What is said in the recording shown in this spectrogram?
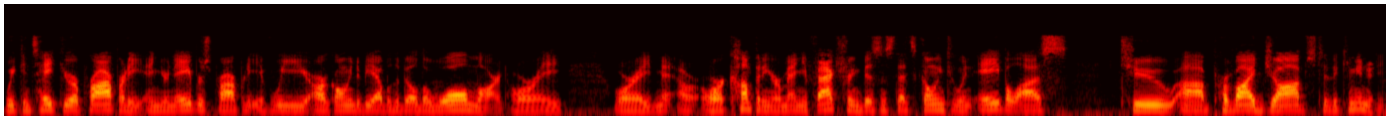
we can take your property and your neighbor's property if we are going to be able to build a Walmart or a or a or a company or manufacturing business that's going to enable us to uh, provide jobs to the community.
